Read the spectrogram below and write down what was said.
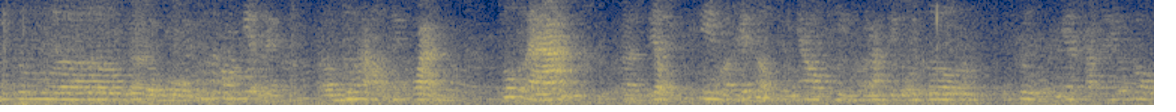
ung thư ờ, đầu cổ, ung thư con miệng này, ung thư hạ họng thanh quản thuốc lá, và rượu khi mà kết hợp với nhau thì nó làm cái nguy cơ ung thư của nhiên tăng lên gấp đôi.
